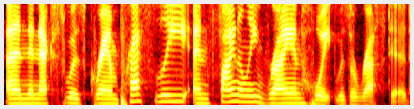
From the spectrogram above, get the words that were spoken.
And the next was Graham Pressley. And finally, Ryan Hoyt was arrested.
